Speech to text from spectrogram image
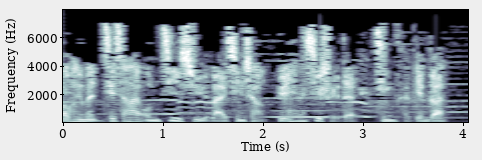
小朋友们接下来我们继续来欣赏鸳鸯戏水的精彩片段。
